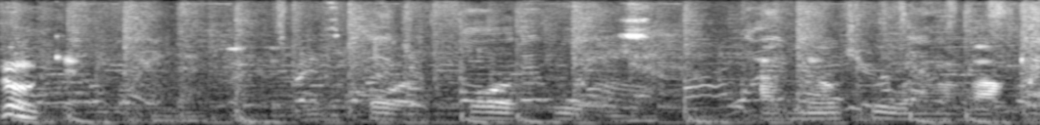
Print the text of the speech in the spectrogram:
Okay. These poor, fools have no clue what I'm about to do.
